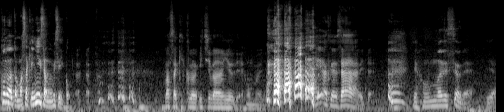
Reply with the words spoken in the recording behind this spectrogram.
この後まさき兄さんの店行こ まさきくん一番言うでほんまに「ゆうやくんさ」みたいな。ういやほんまですよね。いやー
